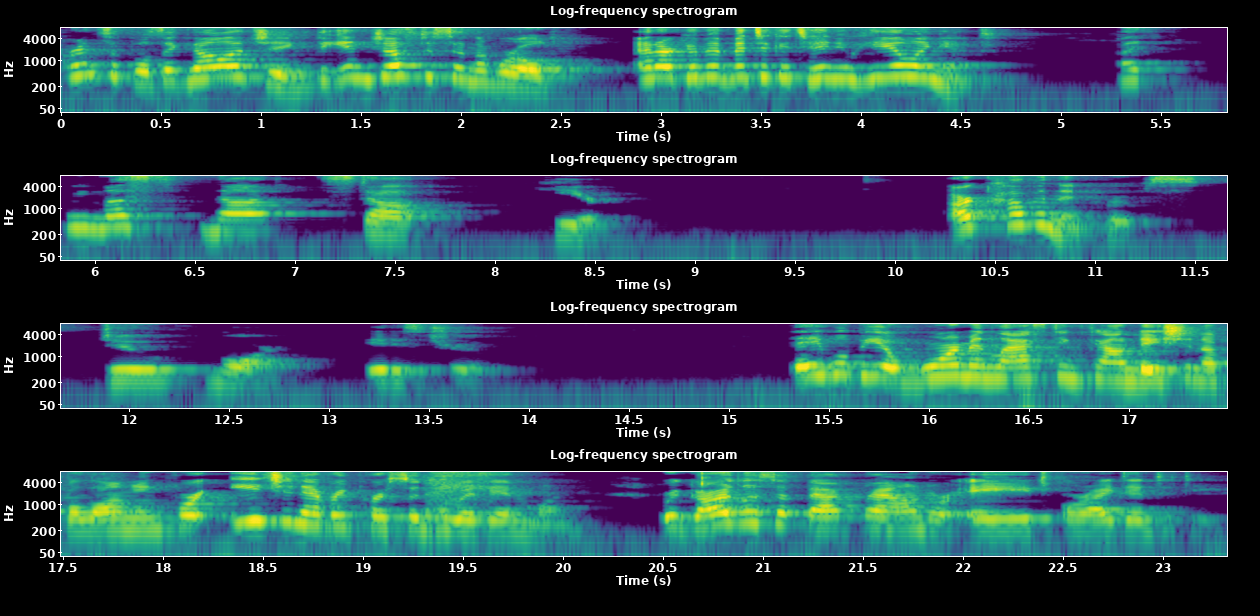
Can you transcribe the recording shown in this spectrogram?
principles acknowledging the injustice in the world and our commitment to continue healing it. But we must not stop here. Our covenant groups do more. It is true. They will be a warm and lasting foundation of belonging for each and every person who is in one, regardless of background or age or identity.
